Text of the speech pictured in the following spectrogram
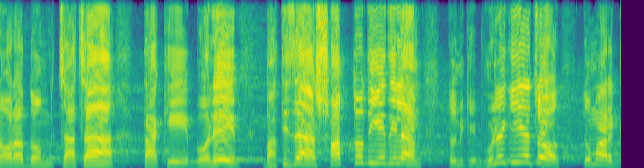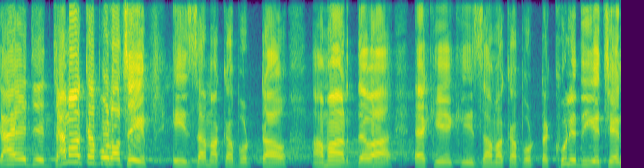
নরাদম চাচা তাকে বলে, ভাতিজা, সব তো দিয়ে দিলাম। তুমি কি ভুলে গিয়েছ? তোমার গায়ে যে জামা কাপড় আছে, এই জামা কাপড়টাও আমার দেওয়া। একে একে জামা কাপড়টা খুলে দিয়েছেন।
